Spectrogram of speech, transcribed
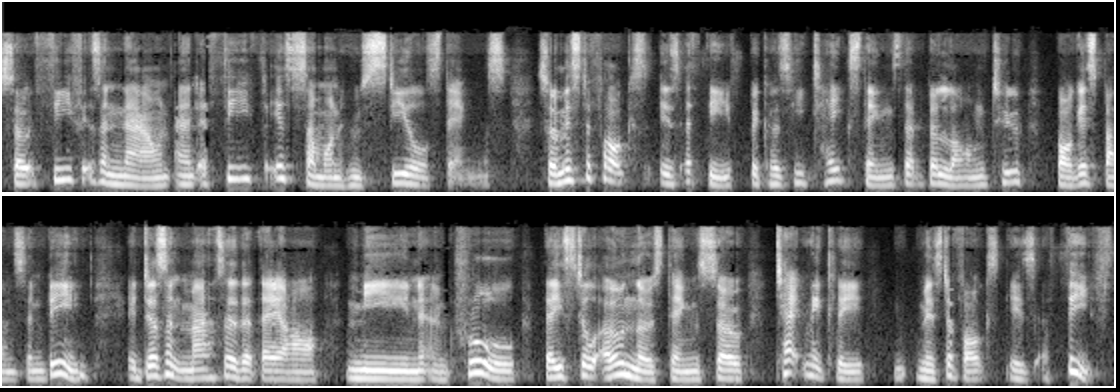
So thief is a noun, and a thief is someone who steals things. So Mr. Fox is a thief because he takes things that belong to Boggis Bunsen Bean. It doesn't matter that they are mean and cruel, they still own those things. So technically, Mr. Fox is a thief.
